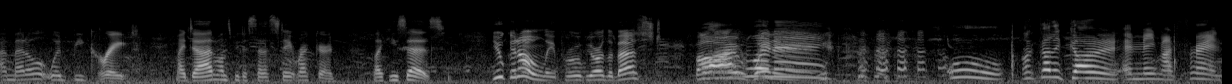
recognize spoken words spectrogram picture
A medal would be great. My dad wants me to set a state record. Like he says, you can only prove you're the best by winning. oh, I gotta go and meet my friend.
